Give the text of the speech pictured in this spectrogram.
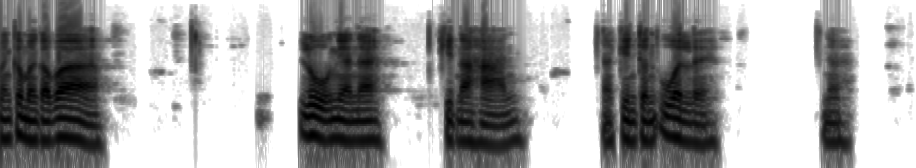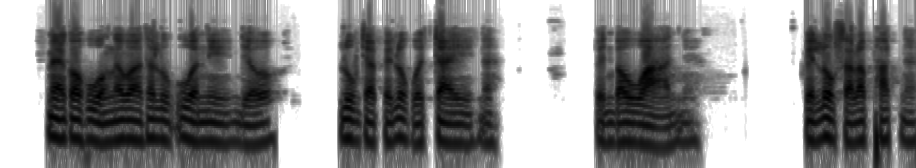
มันก็เหมือนกับว่า ลูกเนี่ยนะ กินอาหารนะกินจนอ้วนเลยนะแม่ก็ห่วงนะว่าถ้าลูกอ้วนนี่ เดี๋ยวลูกจะเป็นโรคหัวใจนะ เป็นเบาหวานเนี่ยเป็นโรคสารพัดนะ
